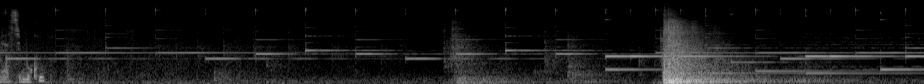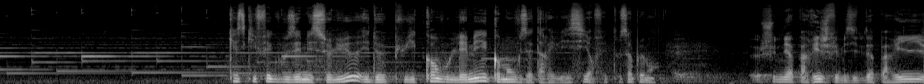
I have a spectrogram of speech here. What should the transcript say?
Merci beaucoup. Qu'est-ce qui fait que vous aimez ce lieu et depuis quand vous l'aimez Comment vous êtes arrivé ici, en fait, tout simplement? Euh, je suis né à Paris, j'ai fait mes études à Paris,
